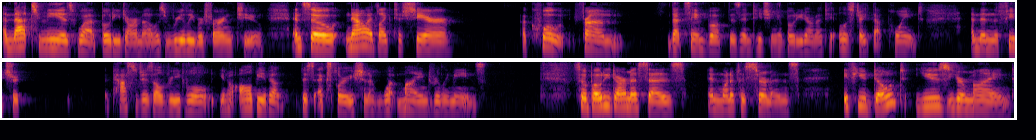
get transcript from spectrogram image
And that to me is what Bodhidharma was really referring to. And so now I'd like to share a quote from that same book, The Zen Teaching of Bodhidharma, to illustrate that point. And then the future passages I'll read will, you know, all be about this exploration of what mind really means. So Bodhidharma says in one of his sermons, if you don't use your mind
